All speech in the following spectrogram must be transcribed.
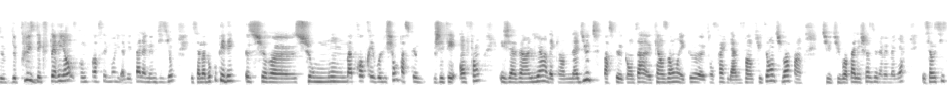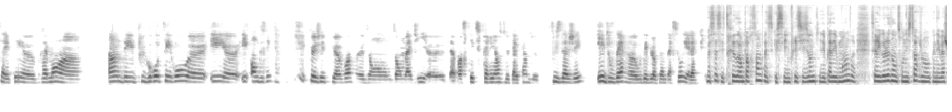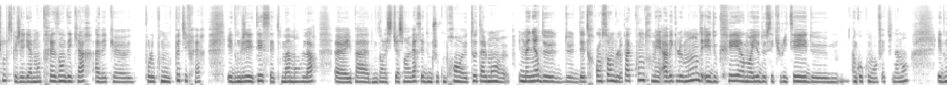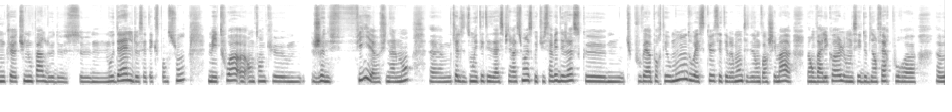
de, de, plus d'expérience. Donc forcément il n'avait pas la même vision. Et ça m'a beaucoup aidé sur sur mon ma propre évolution parce que j'étais enfant et j'avais un lien avec un adulte parce que quand tu as 15 ans et que ton frère il a 28 ans tu vois enfin tu tu vois pas les choses de la même manière. Et ça aussi ça a été vraiment un un des plus gros terreaux euh, et, euh, et engrais que j'ai pu avoir euh, dans, dans ma vie, d'avoir cette expérience de quelqu'un de plus âgé et d'ouvert au développement perso et à la bah ça c'est très important parce que c'est une précision qui n'est pas des moindres. C'est rigolo dans ton histoire, je me reconnais vachement parce que j'ai également 13 ans d'écart avec pour le coup mon petit frère. Et donc j'ai été cette maman là euh, et pas donc dans la situation inverse. Et donc je comprends euh, totalement euh, une manière de d'être ensemble. Pas contre mais avec le monde et de créer un noyau de sécurité de un cocon en fait finalement. Et donc tu nous parles de, de ce modèle de cette expansion. Mais toi en tant que jeune fille fille euh, finalement euh, Quelles ont été tes aspirations? Est-ce que tu savais déjà ce que hum, tu pouvais apporter au monde ou est-ce que c'était vraiment, tu étais dans un schéma, euh, ben, on va à l'école, on essaye de bien faire pour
